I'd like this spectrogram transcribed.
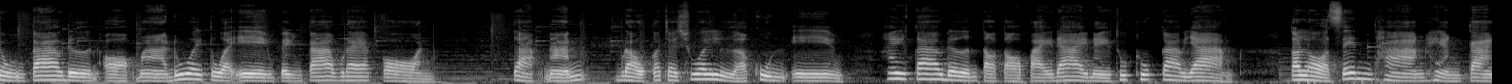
จงก้าวเดินออกมาด้วยตัวเองเป็นก้าวแรกก่อน จากนั้นเราก็จะช่วยเหลือคุณเอง ให้ก้าวเดินต่อๆไปได้ในทุกๆก้าวย่าง ตลอดเส้นทางแห่งการ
